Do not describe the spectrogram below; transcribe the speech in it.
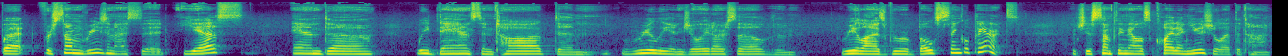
but for some reason I said yes, and uh, we danced and talked and really enjoyed ourselves and realized we were both single parents, which is something that was quite unusual at the time.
